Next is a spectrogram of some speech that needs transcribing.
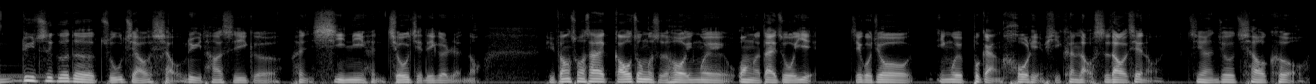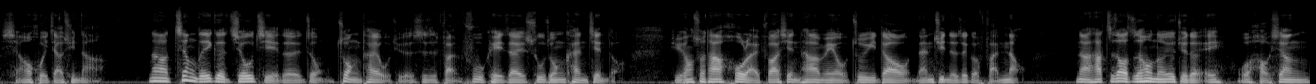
《绿之歌》的主角小绿，他是一个很细腻、很纠结的一个人哦。比方说，他在高中的时候，因为忘了带作业，结果就因为不敢厚脸皮跟老师道歉哦，竟然就翘课哦，想要回家去拿。那这样的一个纠结的这种状态，我觉得是反复可以在书中看见的。比方说，他后来发现他没有注意到南俊的这个烦恼，那他知道之后呢，又觉得，诶，我好像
